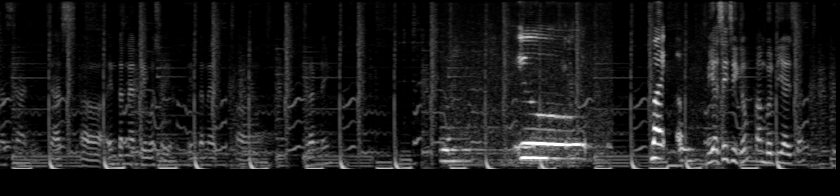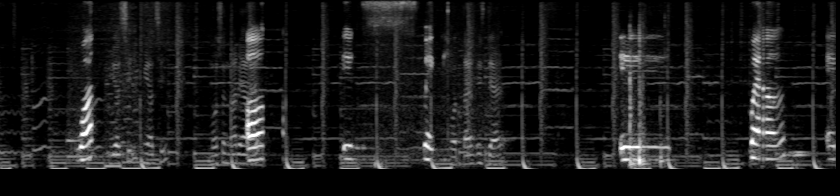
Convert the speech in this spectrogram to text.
not studying. Just uh, internet devotion. Internet uh, learning. you why um, 미야시 지금 캄보디아에서 what 미야시 미야시 무슨 말이야? oh it's Wait. What time is there? Eh, it, eh, well, it,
